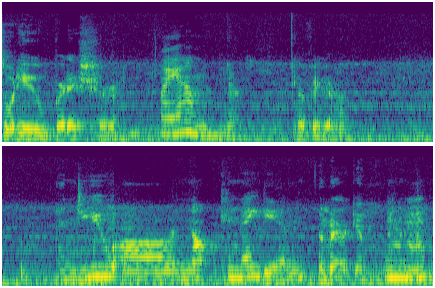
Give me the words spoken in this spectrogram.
So what are you, British or? I am. Yeah. Go figure, huh? And you are not Canadian. American. Mm-hmm.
